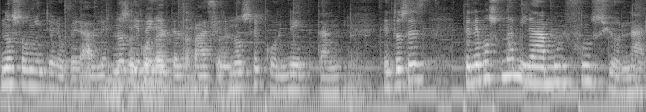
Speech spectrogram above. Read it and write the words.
no son interoperables, no, tienen interfaces, no se conectan. Entonces, tenemos una mirada muy funcional,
